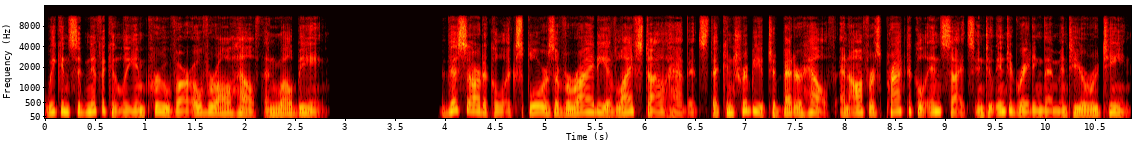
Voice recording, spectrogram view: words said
we can significantly improve our overall health and well being. This article explores a variety of lifestyle habits that contribute to better health and offers practical insights into integrating them into your routine.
